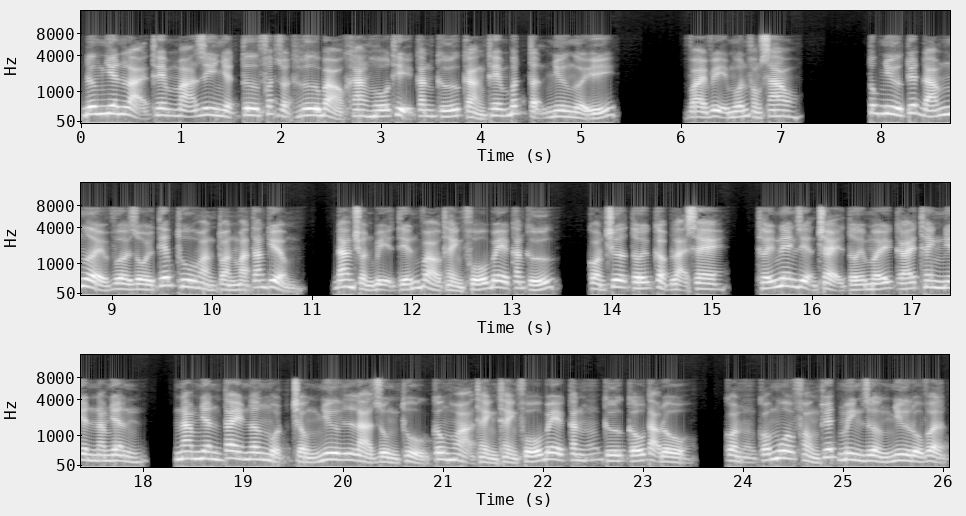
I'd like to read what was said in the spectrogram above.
Đương nhiên lại thêm mã di nhật tư phất duật hư bảo khang hố thị căn cứ càng thêm bất tận như người Ý. Vài vị muốn phòng sao. Túc như tuyết đám người vừa rồi tiếp thu hoàn toàn mặt tan kiểm, đang chuẩn bị tiến vào thành phố B căn cứ, còn chưa tới cập lại xe, thấy nên diện chạy tới mấy cái thanh niên nam nhân. Nam nhân tay nâng một chồng như là dùng thủ công họa thành thành phố B căn cứ cấu tạo đồ, còn có mua phòng thuyết minh dường như đồ vật,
